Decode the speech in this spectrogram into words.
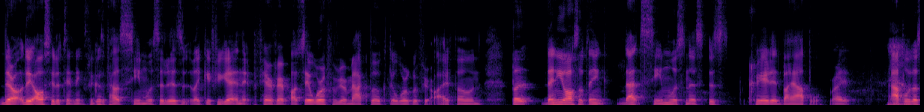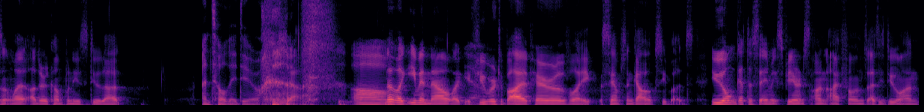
they're they all say the same things because of how seamless it is. Like if you get an- a pair of AirPods, they work with your MacBook, they'll work with your iPhone. But then you also think that seamlessness is created by Apple, right? Apple doesn't let other companies do that. Until they do. Yeah. um. No, like even now, like if you were to buy a pair of like Samsung Galaxy Buds, you don't get the same experience on iPhones as you do on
